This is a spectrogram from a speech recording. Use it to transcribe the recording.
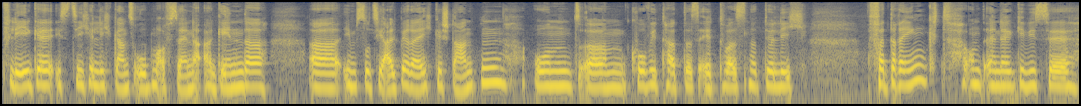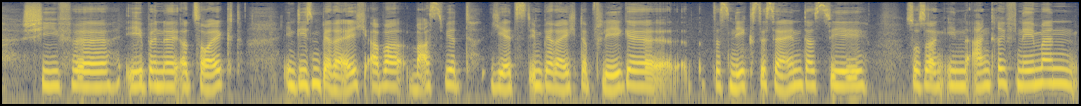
Pflege ist sicherlich ganz oben auf seiner Agenda äh, im Sozialbereich gestanden und ähm, Covid hat das etwas natürlich verdrängt und eine gewisse schiefe Ebene erzeugt in diesem Bereich. Aber was wird jetzt im Bereich der Pflege das nächste sein, dass Sie sozusagen in Angriff nehmen?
